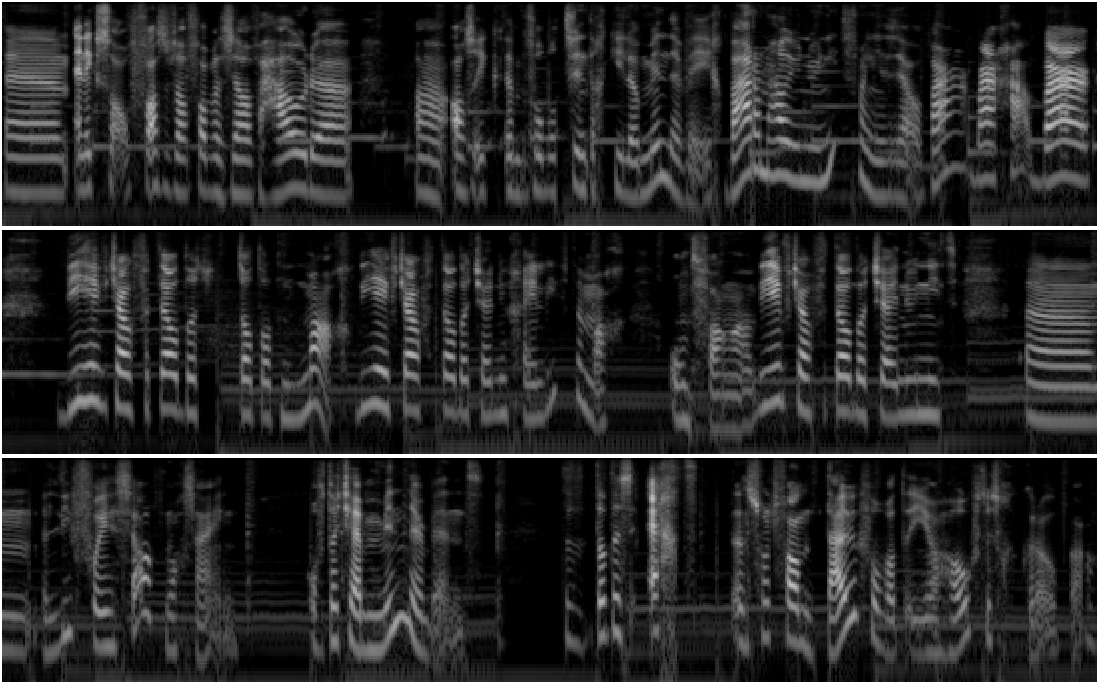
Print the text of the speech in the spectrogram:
Um, en ik zal vast wel van mezelf houden uh, als ik uh, bijvoorbeeld 20 kilo minder weeg. Waarom hou je nu niet van jezelf? Waar, waar, ga, waar, wie heeft jou verteld dat, dat dat niet mag? Wie heeft jou verteld dat jij nu geen liefde mag ontvangen? Wie heeft jou verteld dat jij nu niet um, lief voor jezelf mag zijn? Of dat jij minder bent? Dat, dat is echt een soort van duivel wat in je hoofd is gekropen.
